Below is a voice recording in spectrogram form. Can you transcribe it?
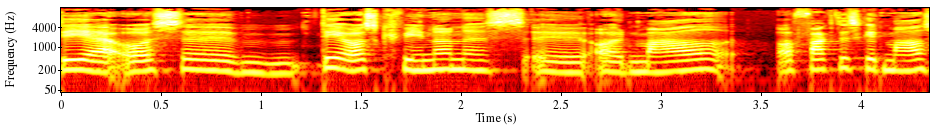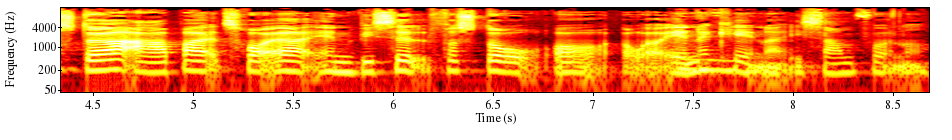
det er også, øh, det er også kvindernes, øh, og, et meget, og faktisk et meget større arbejde, tror jeg, end vi selv forstår og, og anerkender mm. i samfundet.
